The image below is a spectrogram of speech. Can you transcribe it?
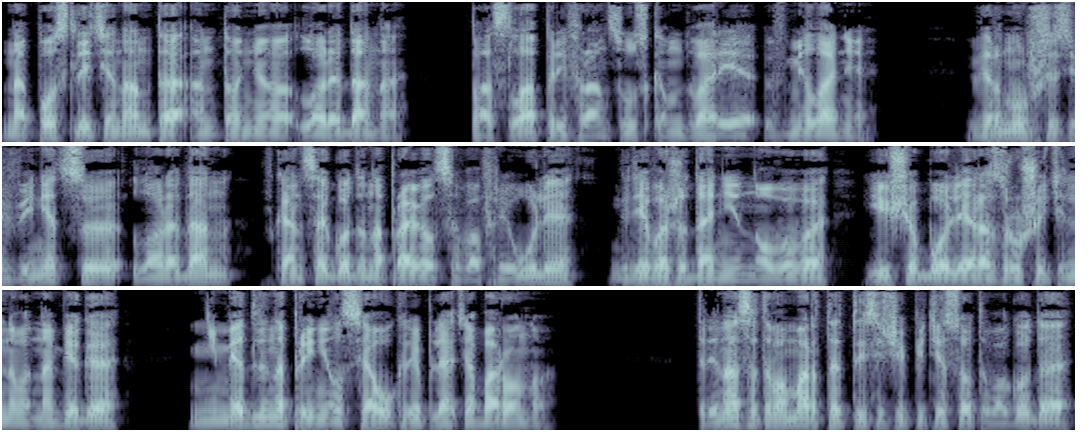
на пост лейтенанта Антонио Лоредана, посла при французском дворе в Милане. Вернувшись в Венецию, Лоредан в конце года направился во Фриуле, где в ожидании нового, еще более разрушительного набега, немедленно принялся укреплять оборону. 13 марта 1500 года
